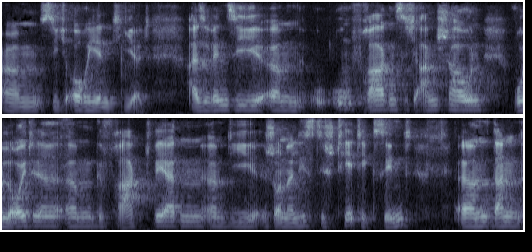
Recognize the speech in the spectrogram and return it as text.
ähm, sich orientiert. Also wenn Sie ähm, Umfragen sich anschauen, wo Leute ähm, gefragt werden, ähm, die journalistisch tätig sind, dann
